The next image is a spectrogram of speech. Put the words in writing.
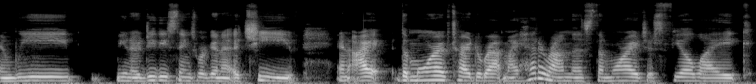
and we, you know, do these things we're going to achieve. And I, the more I've tried to wrap my head around this, the more I just feel like,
